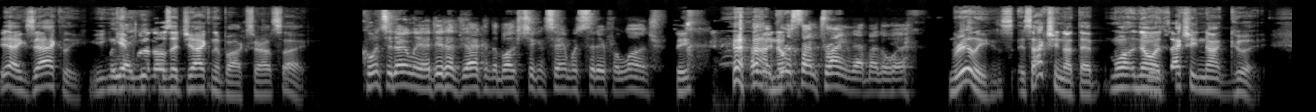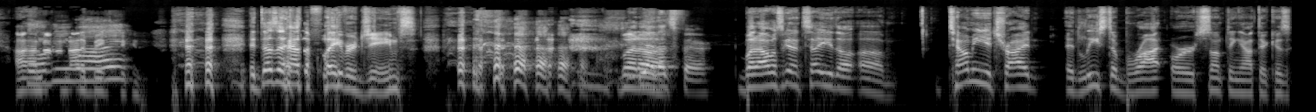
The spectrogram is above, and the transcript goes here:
Yeah, exactly. You can Well, get yeah, one of those at Jack in the Box or outside. Coincidentally, I did have Jack in the Box chicken sandwich today for lunch. See, That was my first time trying that, by the way. Really, it's, it's actually not that. Well, no, it's actually not good. I, I'm, not, I'm not a big chicken. it doesn't have the flavor, James. but yeah, uh, that's fair. But I was gonna tell you though. Um, tell me you tried at least a brat or something out there because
